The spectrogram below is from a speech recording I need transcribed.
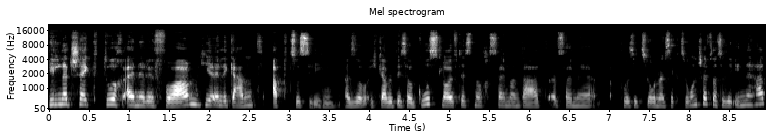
Pilnacek durch eine Reform hier elegant abzusägen. Also ich glaube, bis August läuft jetzt noch sein Mandat, äh, seine Position als Sektionschef, also die inne hat.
